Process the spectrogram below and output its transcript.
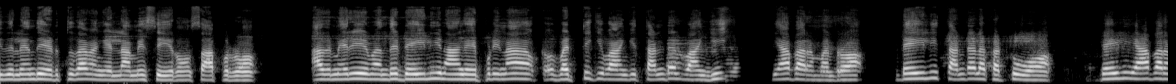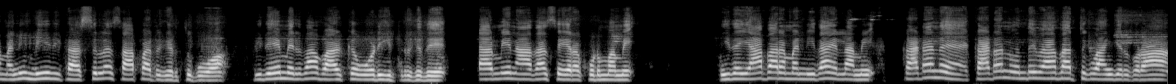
இதுலேருந்து எடுத்து தான் நாங்கள் எல்லாமே செய்கிறோம் சாப்பிட்றோம். அதுமாரி வந்து டெய்லி நாங்கள் எப்படின்னா வட்டிக்கு வாங்கி தண்டல் வாங்கி வியாபாரம் பண்ணுறோம் டெய்லி தண்டலை கட்டுவோம். டெய்லி வியாபாரம் பண்ணி மீதி காசுல சாப்பாட்டுக்கு எடுத்துக்குவோம். இதே தான் வாழ்க்கை ஓடிக்கிட்டு இருக்குது. எல்லாமே நான் தான் செய்கிறேன் குடும்பமே. இதை வியாபாரம் பண்ணி தான் எல்லாமே. கடன் கடன் வந்து வியாபாரத்துக்கு வாங்கியிருக்கிறோம்.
